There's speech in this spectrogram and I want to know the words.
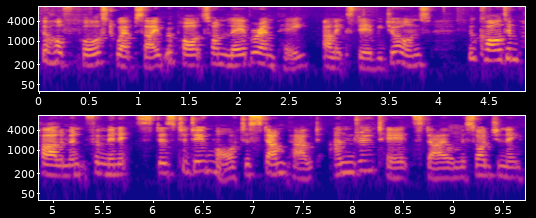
The HuffPost website reports on Labour MP Alex Davies-Jones, who called in Parliament for ministers to do more to stamp out Andrew Tate style misogyny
